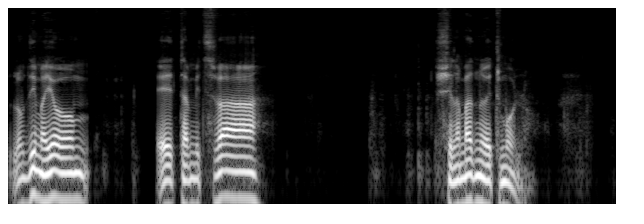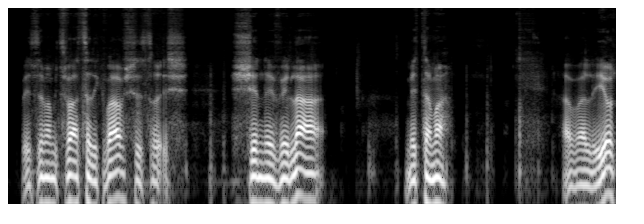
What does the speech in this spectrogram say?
לומדים היום את המצווה שלמדנו אתמול. בעצם המצווה הצדיק ו' שנבלה מטמא. אבל היות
